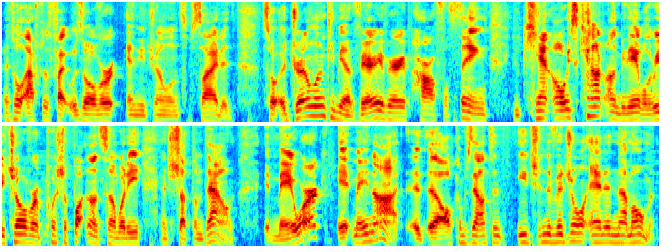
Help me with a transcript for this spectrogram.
until after the fight was over and the adrenaline subsided. So adrenaline can be a very, very powerful thing. You can't always count on being able to reach over and push a button on somebody and shut them down. It may work, it may not. It, it all comes down to each individual and in that moment.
